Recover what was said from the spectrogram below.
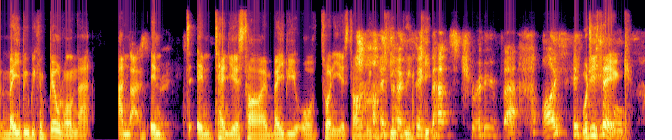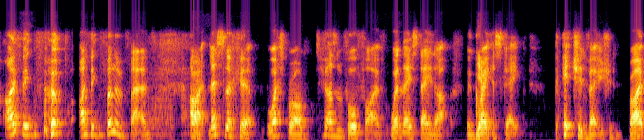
maybe we can build on that, and in true. in ten years' time, maybe or twenty years' time, we I keep. don't We think keep that's true, but I think. What do you people- think? I think. I think Fulham fans. All right, let's look at West Brom, 2004-5, when they stayed up, the Great Escape, pitch invasion. Right?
